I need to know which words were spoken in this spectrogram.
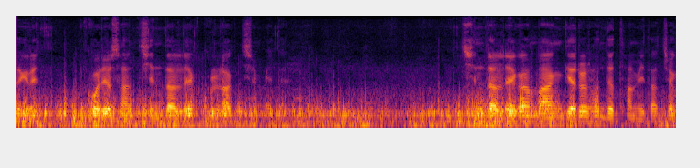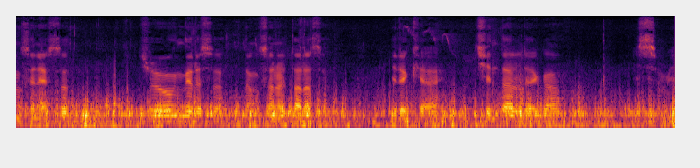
여기는 고려산 진달래 군락지입니다. 진달래가 만개를 한 듯합니다. 정선에서 쭉 내려서 능선을 따라서 이렇게 진달래가 있습니다.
